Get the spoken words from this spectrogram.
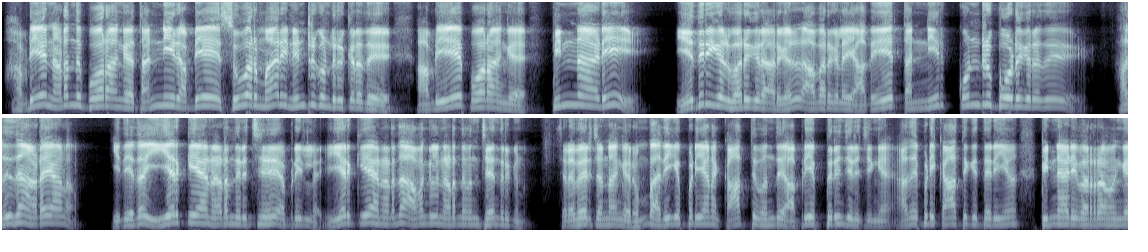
அப்படியே நடந்து போறாங்க. தண்ணீர் அப்படியே சுவர் மாதிரி நின்று கொண்டிருக்கிறது. அப்படியே போறாங்க. பின்னாடி எதிரிகள் வருகிறார்கள் அவர்களை அதே தண்ணீர் கொன்று போடுகிறது. அதுதான் அடையாளம். இது ஏதோ இயற்கையாக நடந்துருச்சு அப்படி இல்லை. இயற்கையாக நடந்தால் அவங்களும் நடந்து வந்து சேர்ந்துருக்கணும். சில பேர் சொன்னாங்க ரொம்ப அதிகப்படியான காற்று வந்து அப்படியே பிரிஞ்சிருச்சுங்க. அது எப்படி காற்றுக்கு தெரியும்? பின்னாடி வர்றவங்க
